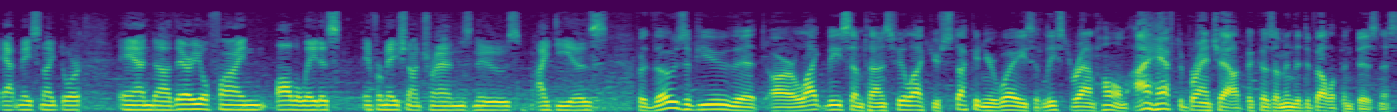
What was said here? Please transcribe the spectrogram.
at Masonite and uh, there you'll find all the latest information on trends, news, ideas. For those of you that are like me sometimes feel like you're stuck in your ways, at least around home, I have to branch out because I'm in the development business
